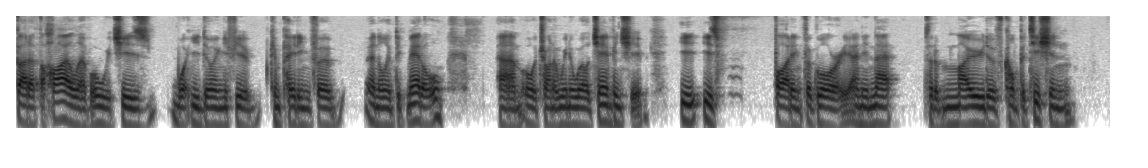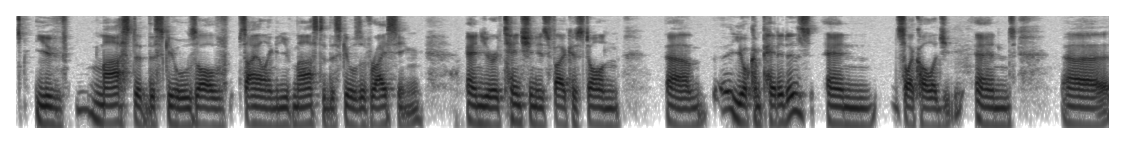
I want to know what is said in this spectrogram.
But at the higher level, which is what you're doing if you're competing for an Olympic medal um, or trying to win a world championship, is fighting for glory. And in that sort of mode of competition, you've mastered the skills of sailing and you've mastered the skills of racing, and your attention is focused on um, your competitors and psychology, and uh,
